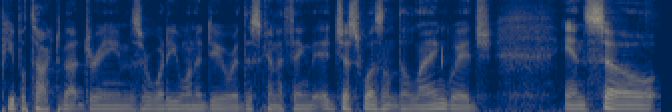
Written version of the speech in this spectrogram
people talked about dreams or what do you want to do or this kind of thing. It just wasn't the language. And so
